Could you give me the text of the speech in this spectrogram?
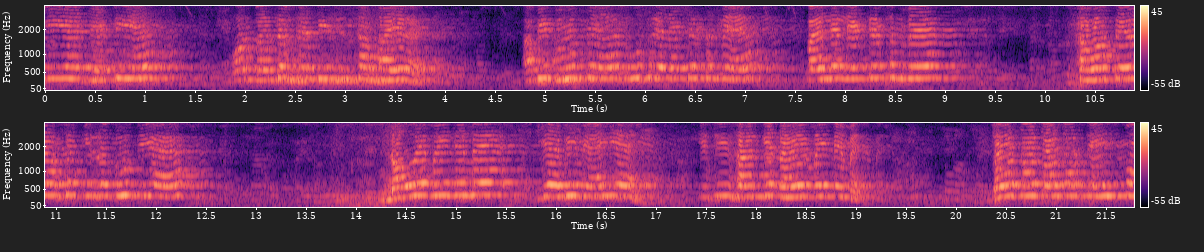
की यह बेटी है और बेहतर सैंतीस इसका शायर है। अभी दूध में है, दूसरे इलेक्ट्रेशन में है। पहले इलेक्ट्रेशन में सवा तेरह सौ किलो दूध दिया है। नौवे महीने में ये अभी ब्याही है, इसी साल के नौवे महीने में। दो नौ दो हज़ार तेईस को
